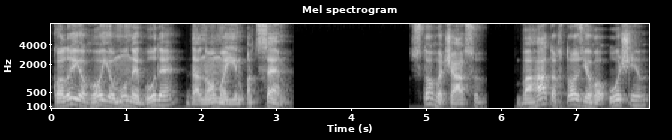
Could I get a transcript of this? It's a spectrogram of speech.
коли його йому не буде дано моїм Отцем. З того часу багато хто з його учнів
